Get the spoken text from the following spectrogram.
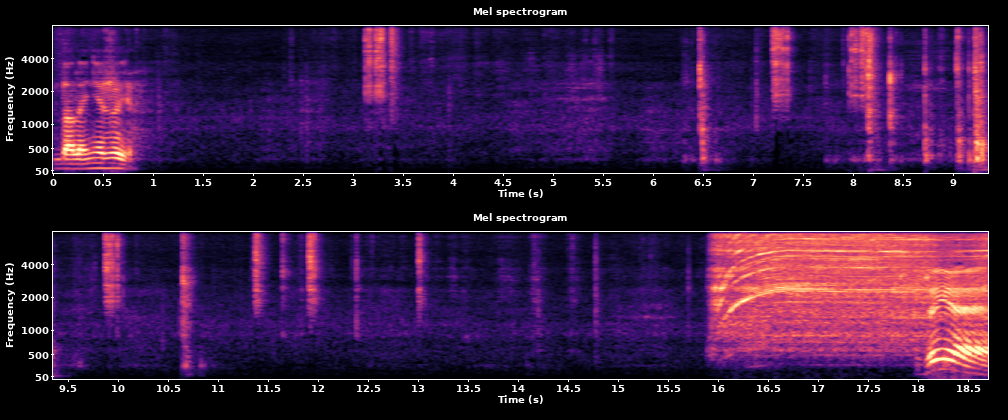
dalej nie żyje. Żyje!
